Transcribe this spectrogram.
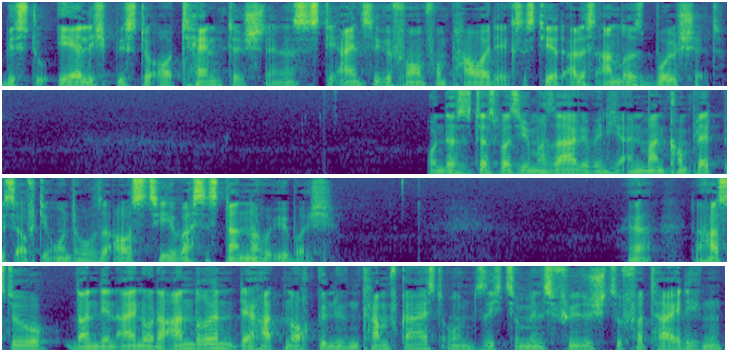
bist du ehrlich, bist du authentisch. Denn das ist die einzige Form von Power, die existiert. Alles andere ist Bullshit. Und das ist das, was ich immer sage. Wenn ich einen Mann komplett bis auf die Unterhose ausziehe, was ist dann noch übrig? Ja, da hast du dann den einen oder anderen, der hat noch genügend Kampfgeist, um sich zumindest physisch zu verteidigen.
